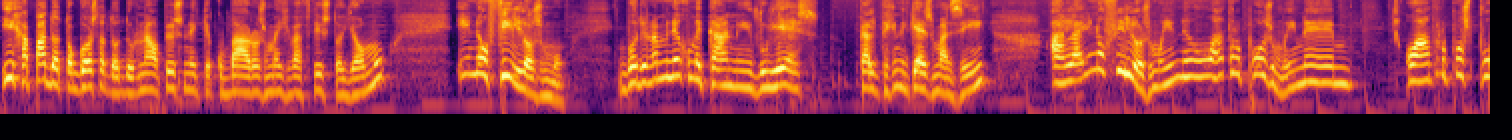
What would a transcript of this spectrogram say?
είχα πάντα τον Κώστα τον Τουρνά, ο οποίος είναι και κουμπάρος μου, έχει βαφτίσει το γιο μου. Είναι ο φίλος μου. Μπορεί να μην έχουμε κάνει δουλειές καλλιτεχνικές μαζί, αλλά είναι ο φίλος μου, είναι ο άνθρωπός μου, είναι ο άνθρωπος που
